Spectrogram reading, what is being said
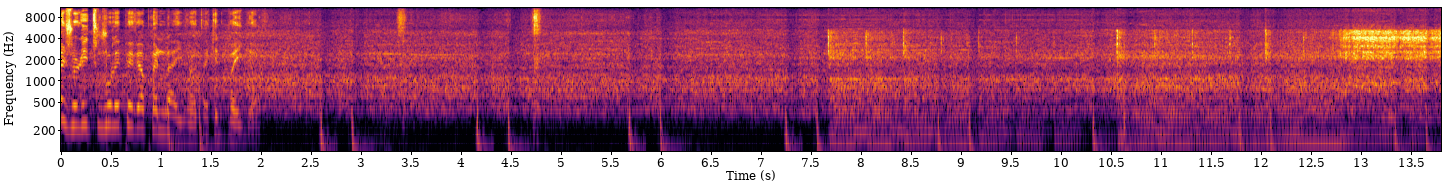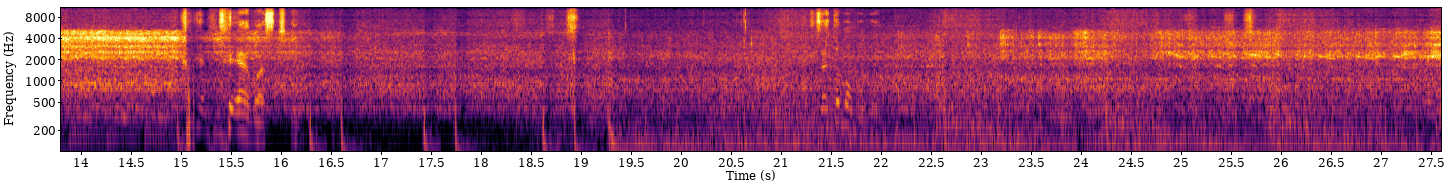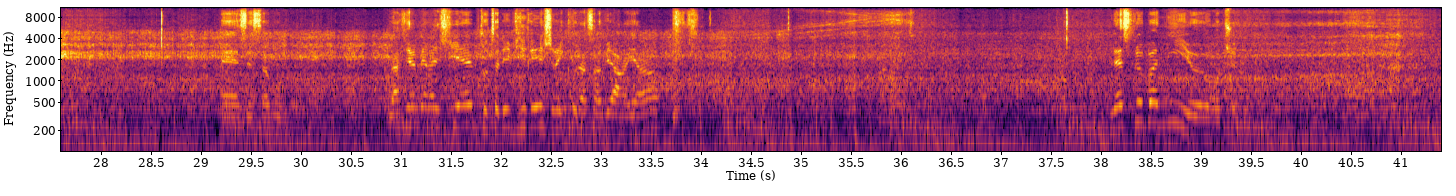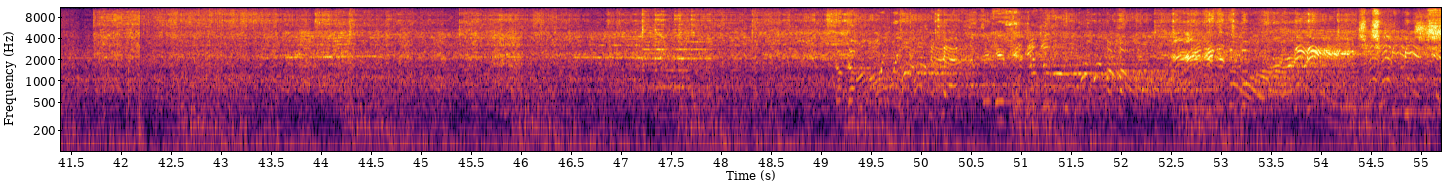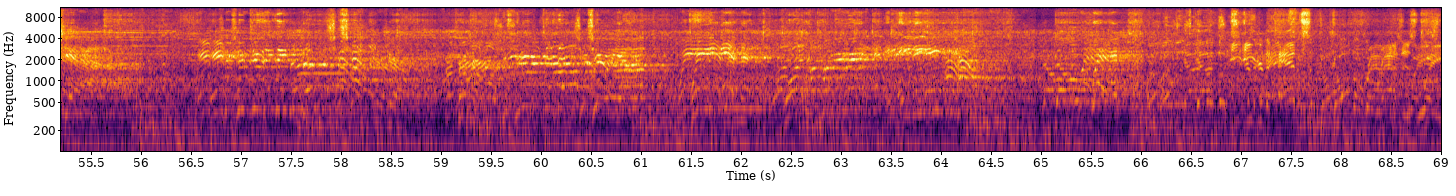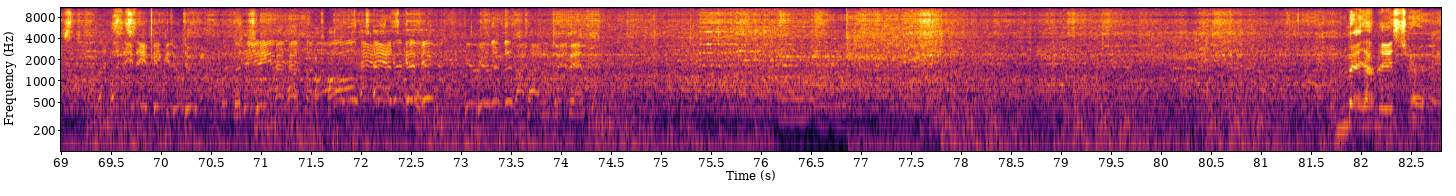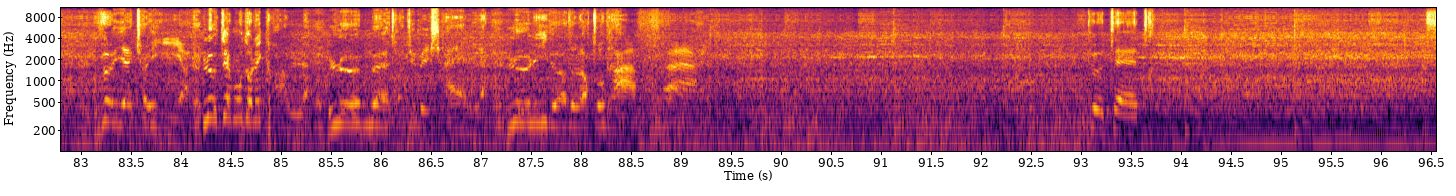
Ouais, je lis toujours les PV après le live, t'inquiète pas, Igor. MDR Brest. Hygiène, Total est viré, Jericho n'a servi à rien. Laisse le banni, euh, Roger.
